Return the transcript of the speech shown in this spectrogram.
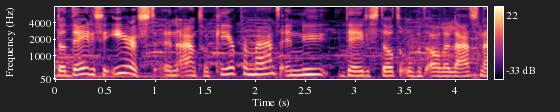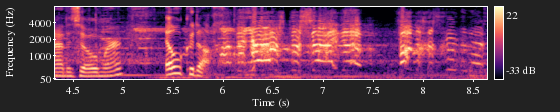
Dat deden ze eerst een aantal keer per maand en nu deden ze dat op het allerlaatst na de zomer elke dag. Aan de juiste zijde van de geschiedenis.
